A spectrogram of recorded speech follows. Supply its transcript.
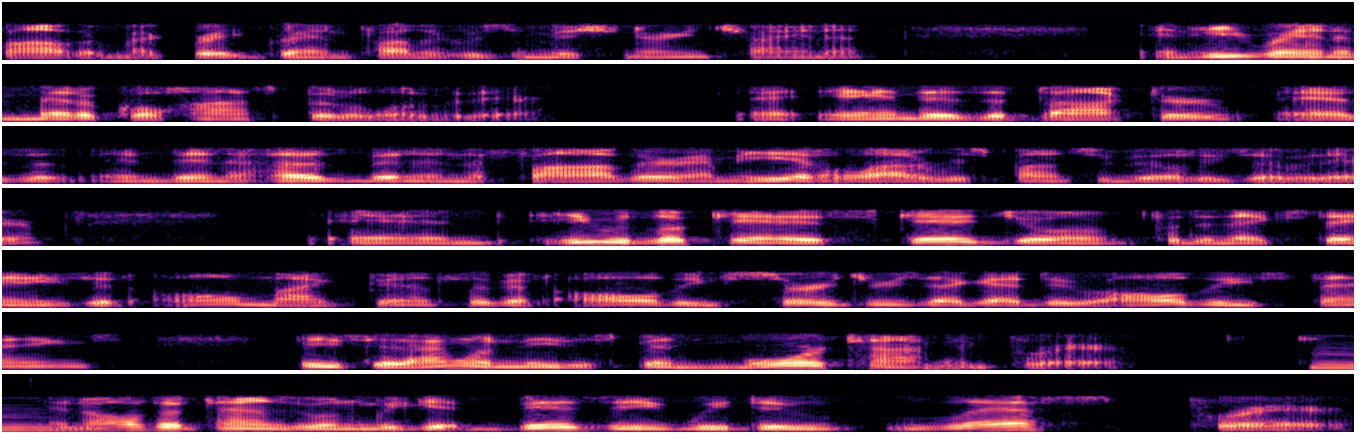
father, my great grandfather, who's a missionary in China and he ran a medical hospital over there and as a doctor as a, and then a husband and a father. I mean he had a lot of responsibilities over there. And he would look at his schedule for the next day and he said oh my goodness look at all these surgeries i got to do all these things. He said i'm going to need to spend more time in prayer. Hmm. and oftentimes when we get busy we do less prayer.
